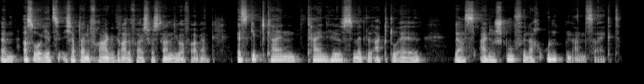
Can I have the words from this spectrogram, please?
Ähm, ach so, jetzt, ich habe deine Frage gerade falsch verstanden, lieber Fabian. Es gibt kein, kein Hilfsmittel aktuell, das eine Stufe nach unten anzeigt.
